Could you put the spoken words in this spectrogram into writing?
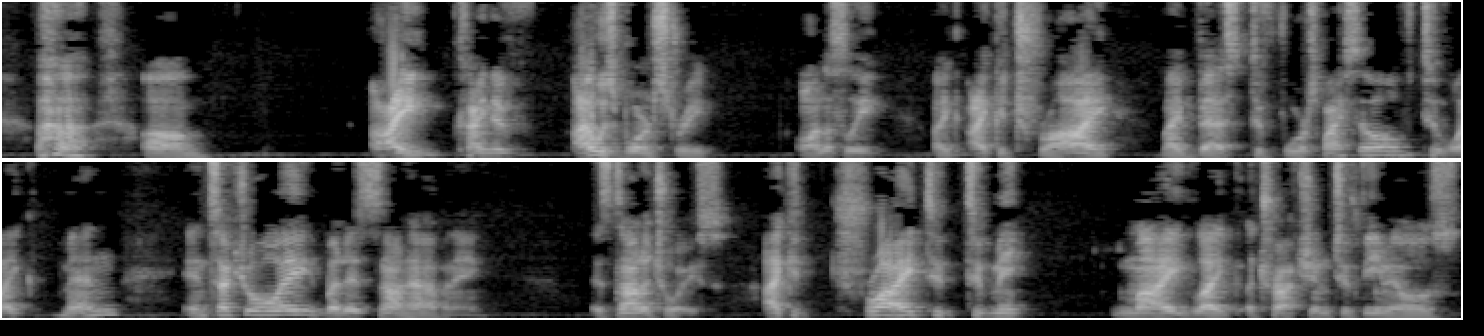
um, I kind of, I was born straight, honestly. Like, I could try my best to force myself to like men in sexual way, but it's not happening. It's not a choice. I could try to, to make my like attraction to females.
